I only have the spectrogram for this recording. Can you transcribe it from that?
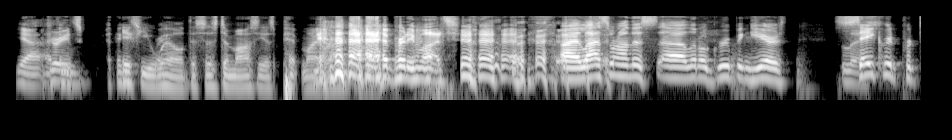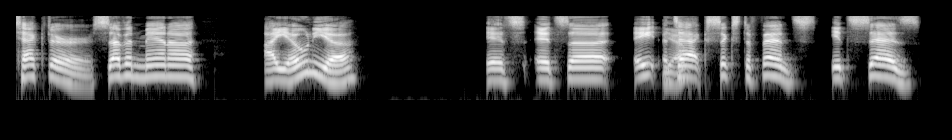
yeah, I think it's. I think if you great. will, this is Demacia's Pit My pretty much. all right, last one on this uh, little grouping here: List. Sacred Protector, seven mana, Ionia. It's it's uh eight Yeah. attack, six defense. It says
